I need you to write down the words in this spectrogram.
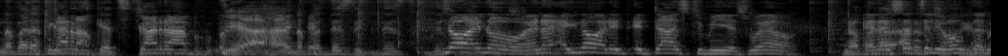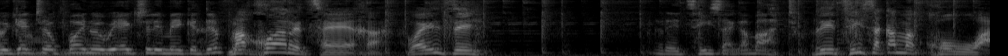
No, but I think Karabo, this gets to Karabo. Yeah, no, but this this this. No, one I know, and. I, you know what it, it does to me as well. No, but and I- I, I certainly hope that we get to a point where we actually make a difference. makgowa re tshega wa itse Re tshehisa ka batho. re tshisa ka makgowa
